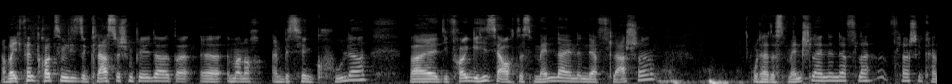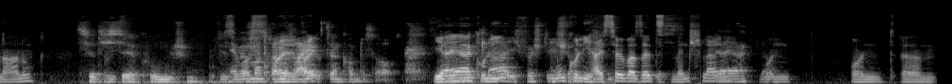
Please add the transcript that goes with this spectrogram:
Aber ich finde trotzdem diese klassischen Bilder da, äh, immer noch ein bisschen cooler, weil die Folge hieß ja auch das Männlein in der Flasche. Oder das Menschlein in der Fla Flasche, keine Ahnung. Das hört sich sehr komisch an. Ja, wenn man dran reibt, dann kommt es raus. Ja, ja, klar, ich verstehe schon. Munkuli heißt ja übersetzt das, Menschlein. Ja, ja, klar. Und, und ähm,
